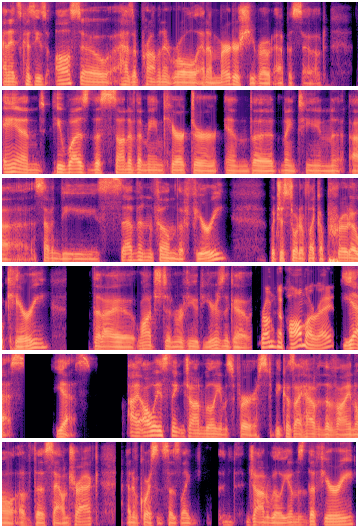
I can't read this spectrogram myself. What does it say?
And it's because he's also has a prominent role in a Murder She Wrote episode. And he was the son of the main character in the 1977 uh, film The Fury, which is sort of like a proto Carrie that I watched and reviewed years ago. From De Palma, right? Yes, yes. I always think John Williams first because I have the vinyl of the soundtrack. And of course, it says like John Williams, The Fury.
